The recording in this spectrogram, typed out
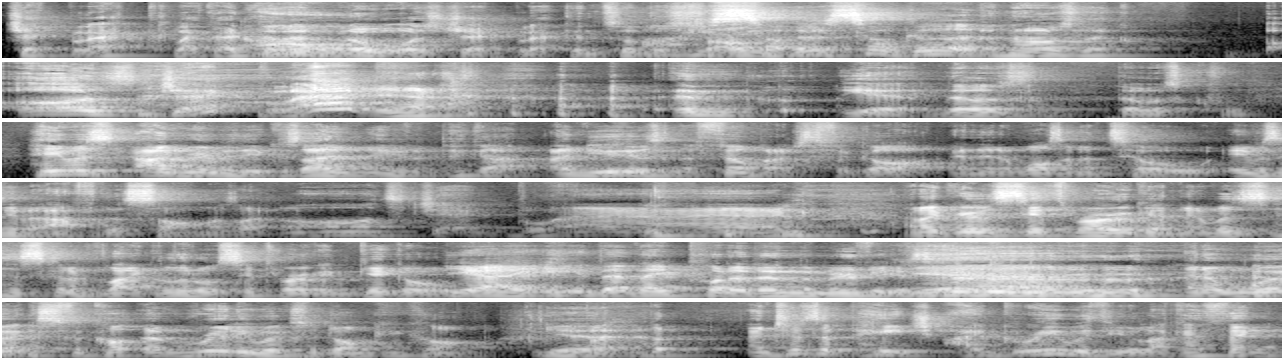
Jack Black. Like I didn't Oh. know it was Jack Black until the oh, he's, song so, hit, he's so good. and I was like, "Oh, it's Jack Black!" Yeah. And yeah, that was that was cool. He was. I agree with you because I didn't even pick up. I knew he was in the film, but I just forgot. And then it wasn't until it wasn't even after the song. I was like, "Oh, it's Jack Black." and I agree with Seth Rogen. It was his kind of like little Seth Rogen giggle. Yeah, he, that they put it in the movies. Yeah, and it works for it really works for Donkey Kong. Yeah. but, but in terms of Peach, I agree with you. Like I think,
